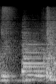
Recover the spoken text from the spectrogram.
que tú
